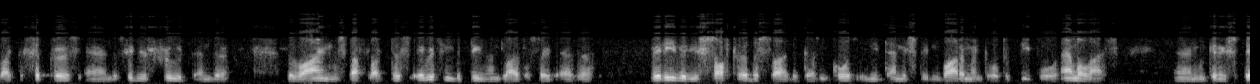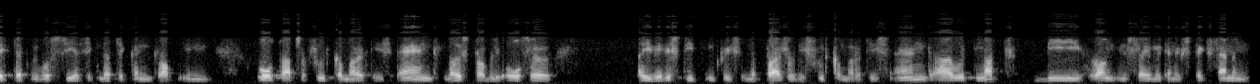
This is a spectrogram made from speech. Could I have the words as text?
like the citrus and the citrus fruit and the, the wine and stuff like this, everything depends on glyphosate as a very, very soft herbicide that doesn't cause any damage to the environment or to people or animal life. And we can expect that we will see a significant drop in all types of food commodities and most probably also a very steep increase in the price of these food commodities. And I would not be wrong in saying we can expect famine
